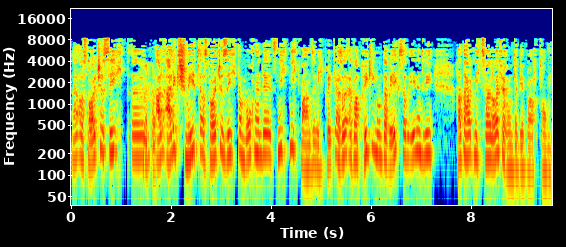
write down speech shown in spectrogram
Äh, aus deutscher Sicht, äh, Alex Schmidt aus deutscher Sicht am Wochenende jetzt nicht, nicht wahnsinnig prickelnd. Also er war prickelnd unterwegs, aber irgendwie hat er halt nicht zwei Läufe runtergebracht, Tom.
